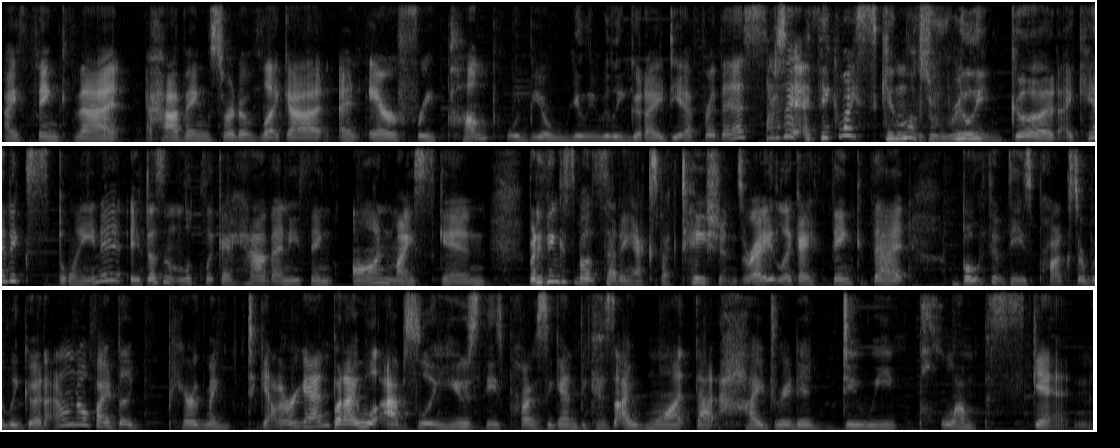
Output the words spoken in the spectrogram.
I think that having sort of like a an air-free pump would be a really, really good idea for this. Honestly, I think my skin looks really good. I can't explain it. It doesn't look like I have anything on my skin, but I think it's about setting expectations, right? Like I think that Both of these products are really good. I don't know if I'd like pair them together again, but I will absolutely use these products again because I want that hydrated, dewy, plump skin.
